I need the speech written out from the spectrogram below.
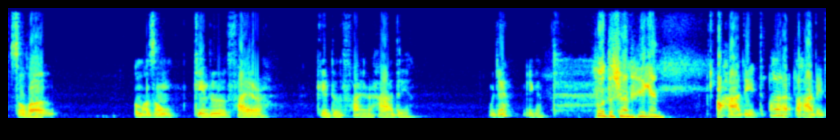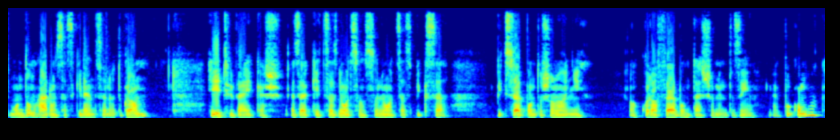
Szóval Amazon Kindle Fire Kindle Fire HD. Ugye? Igen. Pontosan, igen. A HD-t, a, a HD-t mondom, 395 g, 7 hüvelykes, 1280x800 pixel. Pixel pontosan annyi. Akkor a felbontása, mint az én megbukomnak.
